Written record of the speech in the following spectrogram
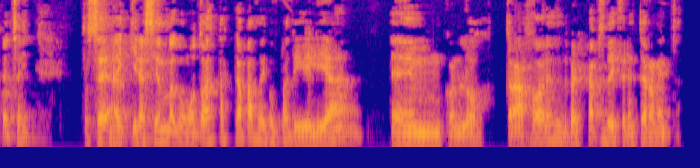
¿cachai? Entonces hay que ir haciendo como todas estas capas de compatibilidad em, con los trabajadores de Perhaps de diferentes herramientas.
